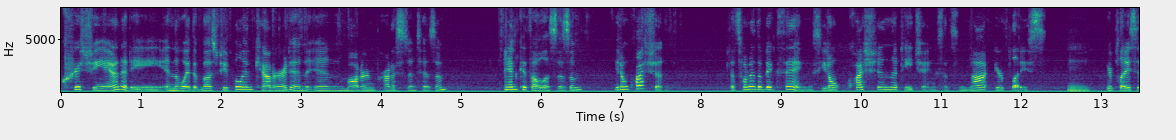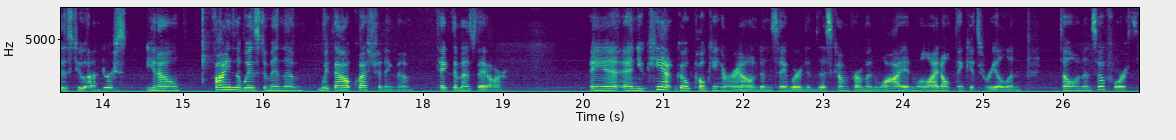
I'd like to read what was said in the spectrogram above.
Christianity, in the way that most people encounter it in, in modern Protestantism and Catholicism, you don't question. That's one of the big things. You don't question the teachings. That's not your place. mm, Your place is to under, you know, find the wisdom in them without questioning them. Take them as they are. And and you can't go poking around and say where did this come from and why and well I don't think it's real and so on and so forth.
